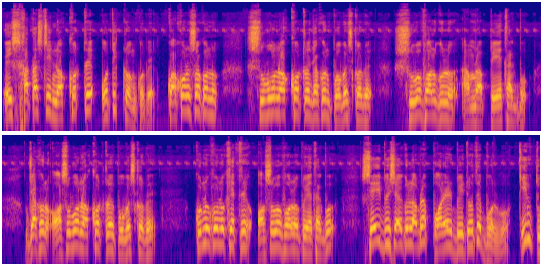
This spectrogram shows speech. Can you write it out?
এই সাতাশটি নক্ষত্রে অতিক্রম করবে। কখনো কখনো শুভ নক্ষত্র যখন প্রবেশ করবে, শুভ ফলগুলো আমরা পেয়ে থাকব। যখন অশুভ নক্ষত্রে প্রবেশ করবে, কোনো কোনো ক্ষেত্রে অশুভ ফলও পেয়ে থাকব। সেই বিষয়গুলো আমরা পরের ভিডিওতে বলব। কিন্তু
